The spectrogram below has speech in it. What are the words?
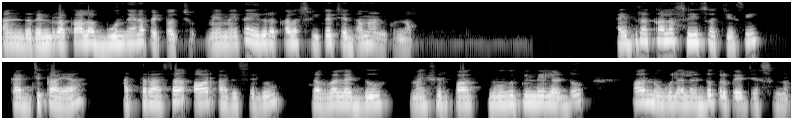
అండ్ రెండు రకాల బూందైనా పెట్టొచ్చు. మేమైతే ఐదు రకాల స్వీట్లే చేద్దామని అనుకున్నాం. ఐదు రకాల స్వీట్స్ వచ్చేసి కజ్జికాయ అత్తరాస ఆర్ అరిసెలు రవ్వ లడ్డు మైసూర్ పాక్ నువ్వు లడ్డు ఆర్ నువ్వుల లడ్డు ప్రిపేర్ చేస్తున్నాం.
